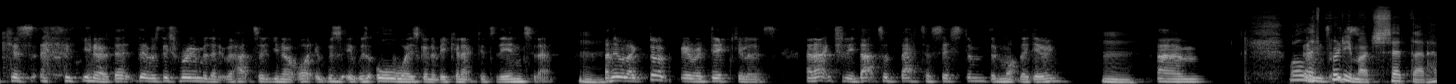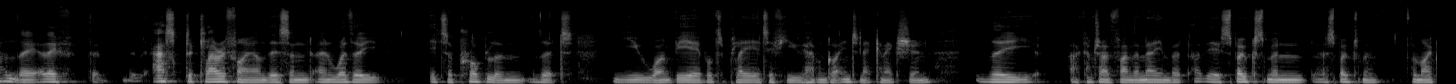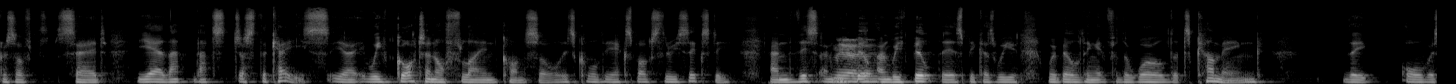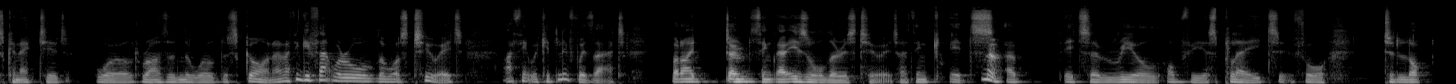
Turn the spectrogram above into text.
because you know there, there was this rumor that it had to you know or it was it was always going to be connected to the internet Mm. and they were like don't be ridiculous and actually that's a better system than what they're doing Mm. um Well, they've pretty much said that, haven't they? They've th- asked to clarify on this and, and whether it's a problem that you won't be able to play it if you haven't got internet connection. The I'm trying to find the name, but the spokesman, a spokesman for Microsoft said, "Yeah, that that's just the case. Yeah, we've got an offline console. It's called the Xbox 360, and this and we've Yeah, built and we've built this because we we're building it for the world that's coming, the always connected world rather than the world that's gone. And I think if that were all there was to it, I think we could live with that. But I don't mm. think that is all there is to it. I think it's No. a it's a real obvious play to, for to lock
